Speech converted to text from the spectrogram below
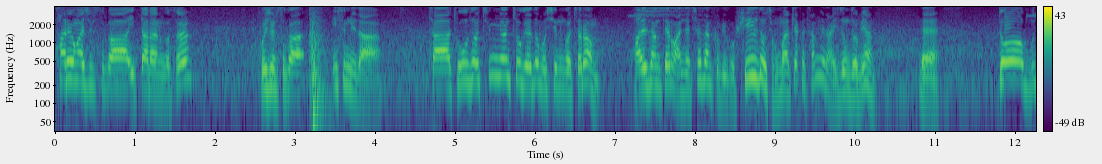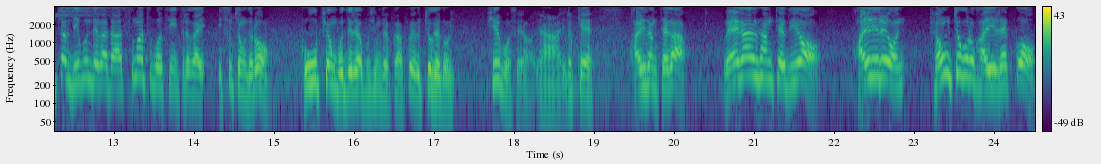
활용하실 수가 있다는 것을 보실 수가 있습니다. 자, 조수석 측면 쪽에도 보시는 것처럼 관리 상태는 완전 최상급이고 휠도 정말 깨끗합니다. 이 정도면 네. 또 문짝 네 군데가 다 스마트 버튼이 들어가 있을 정도로 고급형 모델이라고 보시면 될 것 같고요. 이쪽에도 휠 보세요. 야, 이렇게 관리 상태가 외관 상태도요. 관리를 원- 병적으로 관리를 했고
